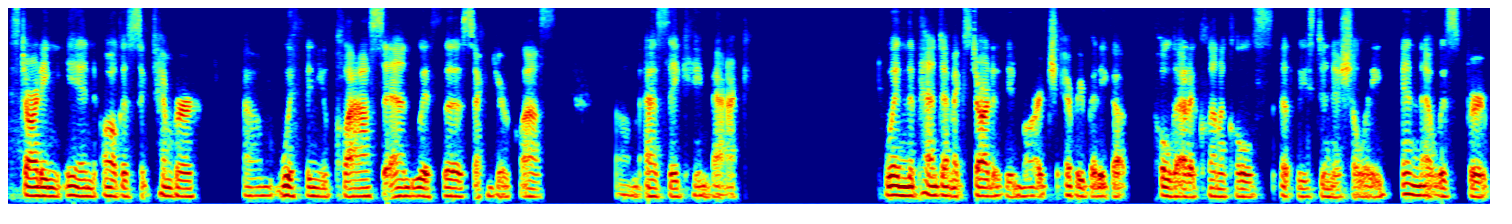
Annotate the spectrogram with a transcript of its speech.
starting in August, September um, with the new class and with the second year class um, as they came back. When the pandemic started in March, everybody got pulled out of clinicals, at least initially, and that was for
